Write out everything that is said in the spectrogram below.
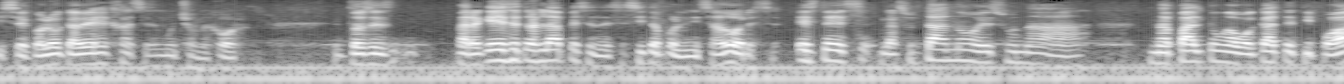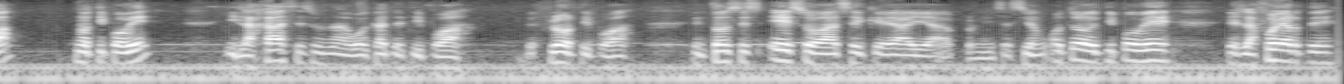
y se coloca abejas es mucho mejor. Entonces, para que ese traslape se necesita polinizadores. Este es la sultano, es una, una palta, un aguacate tipo A, no tipo B, y la jasa es un aguacate tipo A, de flor tipo A. Entonces eso hace que haya polinización. Otro de tipo B es la fuerte,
